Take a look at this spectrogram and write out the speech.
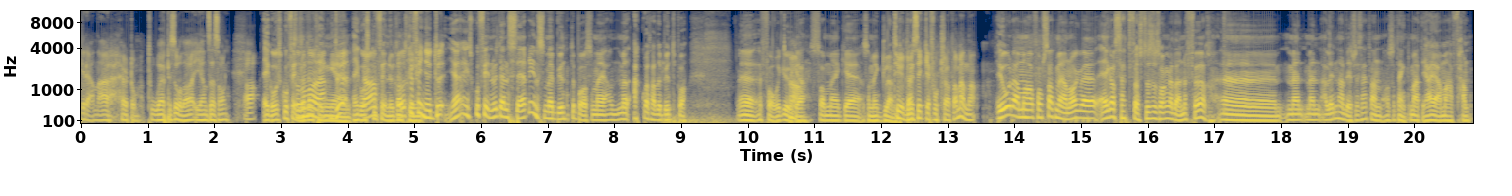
greiene jeg har hørt om. To episoder i en sesong. Ja. Jeg òg skulle Så finne sånn ut en ting. eh, Du, Jeg også ja, skulle finne ut en ting. finne ut? Du- Ja, jeg skulle finne ut den serien som jeg begynte på, som jeg men akkurat hadde begynt på eh, forrige uke, Ja. som, jeg, eh, som jeg glemte. Tydeligvis ikke fortsette med den, da. Jo, da, vi har fortsatt med den òg. Jeg har sett første sesong av denne før. eh, men, men Alin hadde ikke sett den, og så tenkte vi at ja, ja, vi fant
